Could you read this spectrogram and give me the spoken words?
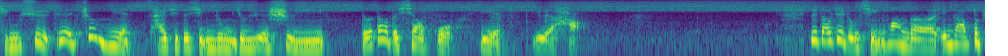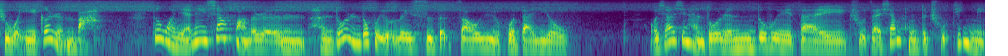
情绪越正面，采取的行动就越适宜。得到的效果也越好。遇到这种情况的应该不止我一个人吧？跟我年龄相仿的人，很多人都会有类似的遭遇或担忧。我相信很多人都会在处在相同的处境里，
